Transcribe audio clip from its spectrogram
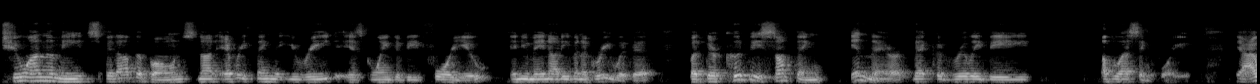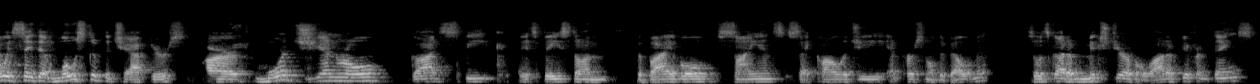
chew on the meat, spit out the bones. Not everything that you read is going to be for you, and you may not even agree with it, but there could be something in there that could really be a blessing for you. Yeah, I would say that most of the chapters are more general God speak. It's based on the Bible, science, psychology, and personal development. So it's got a mixture of a lot of different things.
